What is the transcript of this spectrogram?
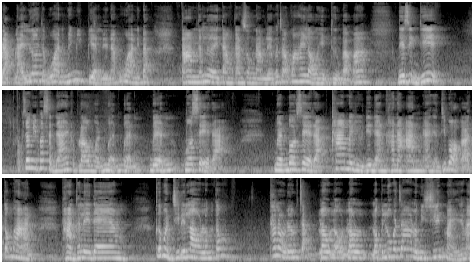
แบบหลายเรื่องแต่เมื่อวานนี้ไม่มีเปลี่ยนเลยนะเมื่อวานนี้แบบ ตามนั้นเลยตามการทรงนำเลย พระเจ้าก็ให้เราเห็นถึงแบบว่า ในสิ่งที่พระเจ้ามีพระสัญญาให้กับเราเหมือนเหมือนเหมือนเหมือนโมเสสอะเหมือนโมเสสอะข้ามมาอยู่ดินแดนคานาอันอย่างที่บอกอะต้องผ่านผ่านทะเลแดง ก็เหมือนชีวิตเราเรามันต้อง ถ้าเราได้รู้จักเราเราเราเราเป็นลูกพระเจ้าเรามีชีวิตใหม่ใช่ไหม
